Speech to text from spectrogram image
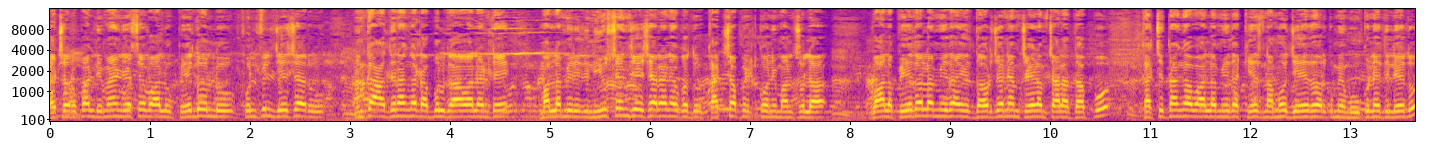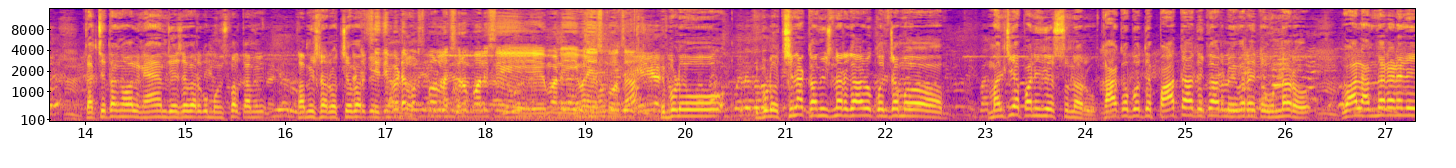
లక్ష రూపాయలు డిమాండ్ చేస్తే వాళ్ళు పేదోళ్ళు ఫుల్ఫిల్ చేశారు. ఇంకా అదనంగా డబ్బులు కావాలంటే మళ్ళీ మీరు ఇది న్యూసెన్స్ చేశారని ఒక కక్ష పెట్టుకొని మనసుల. వాళ్ళ పేదోళ్ళ మీద దౌర్జన్యం చేయడం చాలా తప్పు. ఖచ్చితంగా వాళ్ళ మీద కేసు నమోదు చేసే వరకు మేము ఊకునేది లేదు. ఖచ్చితంగా వాళ్ళు న్యాయం చేసే వరకు మున్సిపల్ కమి కమిషనర్ వచ్చే వరకు ఇప్పుడు ఇప్పుడు వచ్చిన కమిషనర్ గారు కొంచెం మంచిగా పని చేస్తున్నారు. కాకపోతే పాత అధికారులు ఎవరైతే ఉన్నారో వాళ్ళందరూ అనేది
